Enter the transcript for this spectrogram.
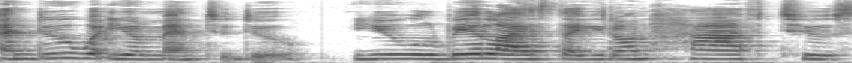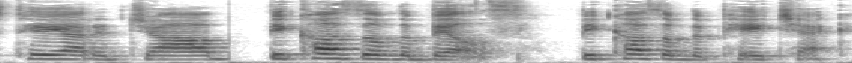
and do what you're meant to do you will realize that you don't have to stay at a job because of the bills, because of the paycheck.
